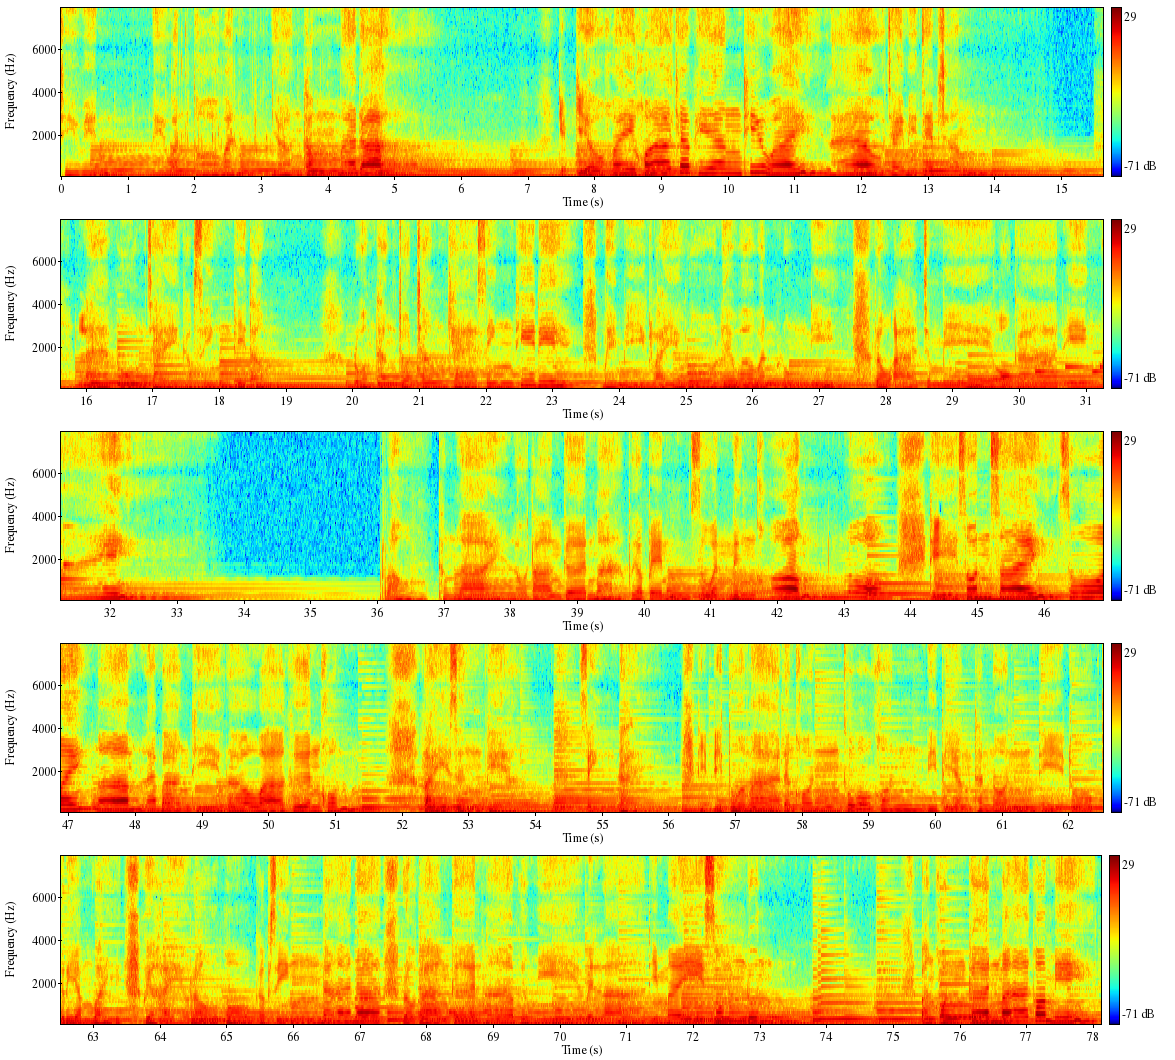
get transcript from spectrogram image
ชีวิต ในวันต่อวันอย่างธรรมดา เก็บเกี่ยวไขว้คว้าแค่เพียงที่ไหวแล้วใจไม่เจ็บช้ำและภูมิใจกับสิ่งที่ทำรวมทั้งจดจำแค่สิ่งที่ดี ไม่มีใครรู้เลยว่าวันพรุ่งนี้ เราอาจจะมีโอกาสอีกไหม เราทั้งหลายเราต่างเกิดมาเพื่อเป็นส่วนหนึ่งของโลก ที่สดใสสวยงามและบางทีเราว่าคืนคม ไรซึ่งเพียงสิ่ง ที่ติดตัวมาดังคนทุกคนมีเพียงถนนที่ถูกเตรียมไว้ เพื่อให้เราพบกับสิ่งนานาเราต่างเกิดมาเพื่อมีเวลาที่ไม่สมดุล บางคนเกิดมาก็มี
